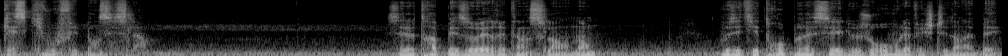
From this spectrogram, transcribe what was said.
Qu'est-ce qui vous fait penser cela? C'est le trapézoèdre étincelant, non? Vous étiez trop pressé le jour où vous l'avez jeté dans la baie.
